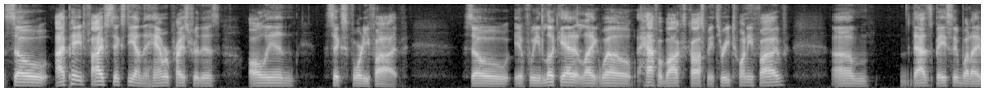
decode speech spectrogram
So I paid 560 on the hammer price for this, all in 645. So if we look at it like, well, half a box cost me 325, um, that's basically what I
